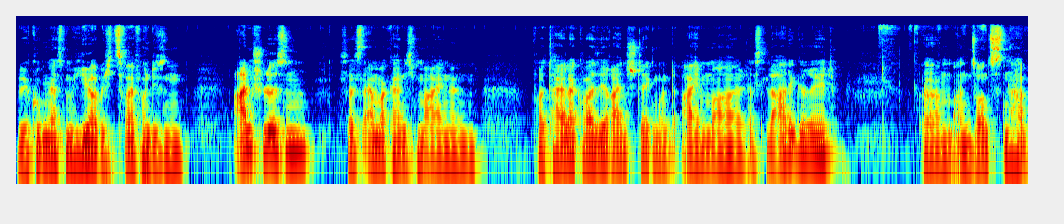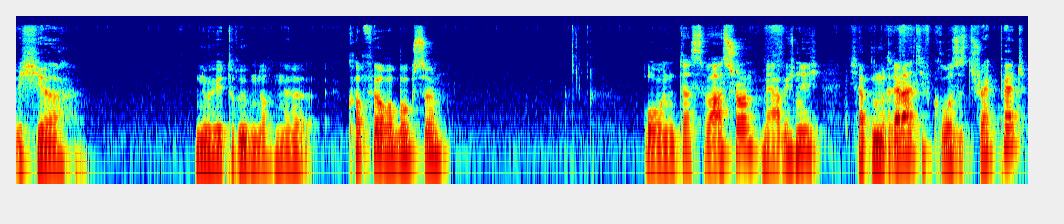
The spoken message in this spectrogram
Wir gucken erstmal, hier habe ich zwei von diesen Anschlüssen. Das heißt, einmal kann ich meinen Verteiler quasi reinstecken und einmal das Ladegerät. Ähm, ansonsten habe ich hier nur hier drüben noch eine Kopfhörerbuchse. Und das war's schon, mehr habe ich nicht. Ich habe ein relativ großes Trackpad.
